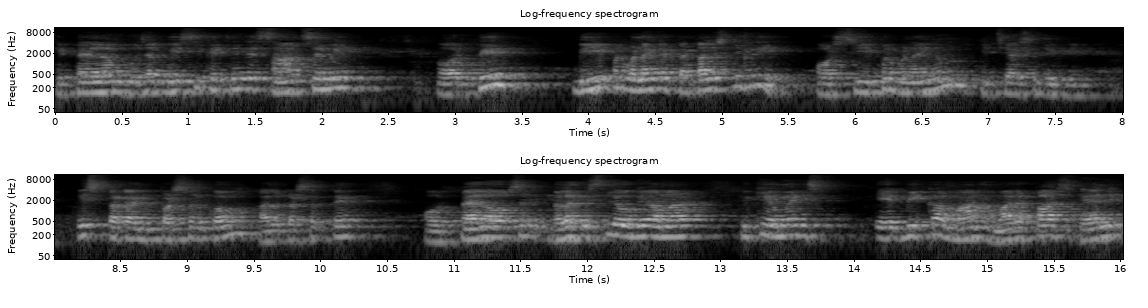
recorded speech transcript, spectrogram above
कि पहले हम भुजा बी सी खींचेंगे सात सेमी और फिर बी पर बनाएँगे 45 डिग्री और सी पर बनाएँगे हम पिचासी डिग्री इस प्रकार प्रश्न को हम हल कर सकते हैं। और पहला ऑप्शन गलत इसलिए हो गया हमारा, क्योंकि हमें इस ए बी का मान हमारे पास है नहीं।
